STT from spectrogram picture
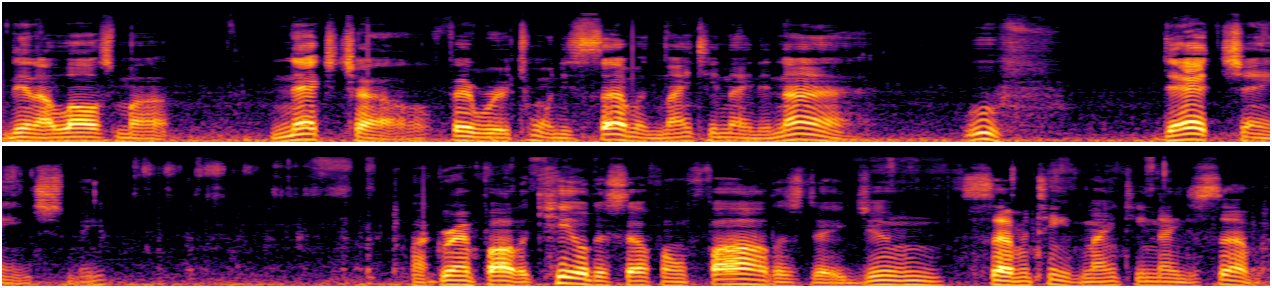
Then I lost my next child, February 27, 1999. Oof. That changed me. My grandfather killed himself on Father's Day, June 17, 1997.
